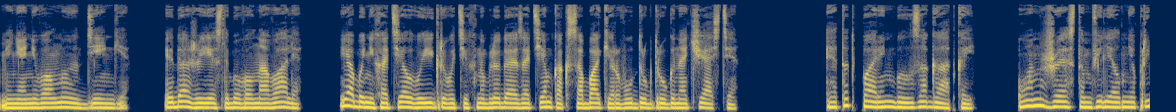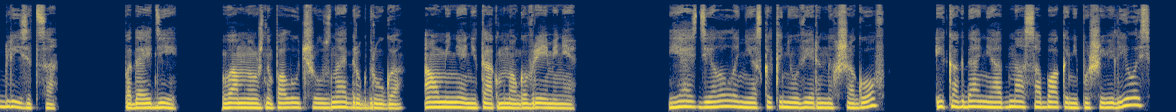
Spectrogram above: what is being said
«Меня не волнуют деньги. И даже если бы волновали, я бы не хотел выигрывать их, наблюдая за тем, как собаки рвут друг друга на части». Этот парень был загадкой. Он жестом велел мне приблизиться. «Подойди. Вам нужно получше узнать друг друга, а у меня не так много времени». Я сделала несколько неуверенных шагов, и когда ни одна собака не пошевелилась,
